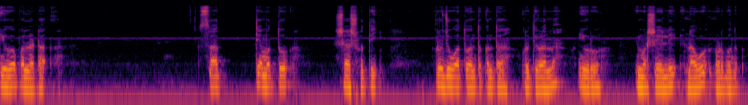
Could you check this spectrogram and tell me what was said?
ಯುಗ ಪಲ್ಲಟ ಸಾತ್ಯ ಮತ್ತು ಶಾಶ್ವತಿ ರುಜುವಾತು ಅಂತಕ್ಕಂಥ ಕೃತಿಗಳನ್ನು ಇವರು ವಿಮರ್ಶೆಯಲ್ಲಿ ನಾವು ನೋಡ್ಬೋದು.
